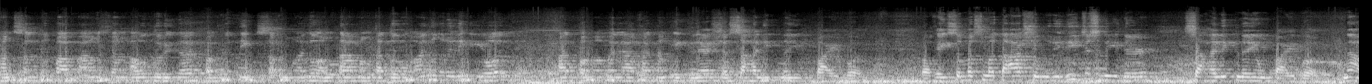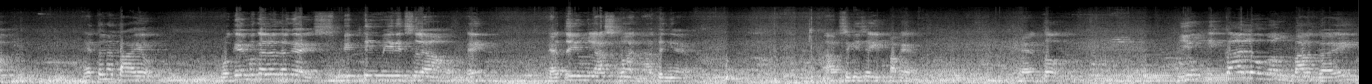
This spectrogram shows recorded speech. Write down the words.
ang Santo Papa ang siyang autoridad pagdating sa kung ano ang tamang katuruan ng relihiyon at pamamalakad ng iglesia sa halip na yung Bible. Okay, so mas mataas yung religious leader sa halip na yung Bible. Now, eto na tayo. Huwag kayong mag-alala guys. 15 minutes na lang ako. Okay? Ito yung last one natin ngayon. Uh, sige, sige, pakir. Ito. Yung ikalawang bagay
